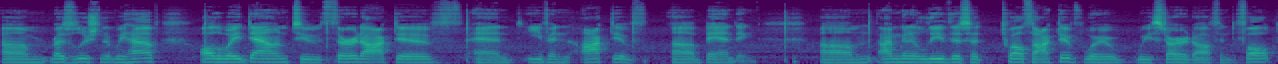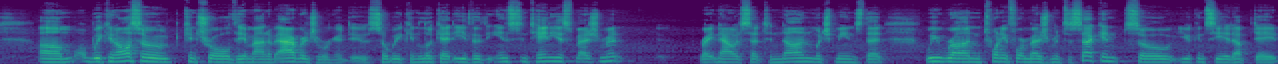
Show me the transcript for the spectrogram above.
um, resolution that we have, all the way down to third octave and even octave uh, banding. Um, I'm going to leave this at 12th octave where we started off in default. Um, we can also control the amount of average we're going to do. So we can look at either the instantaneous measurement, right now it's set to none, which means that we run 24 measurements a second, so you can see it update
